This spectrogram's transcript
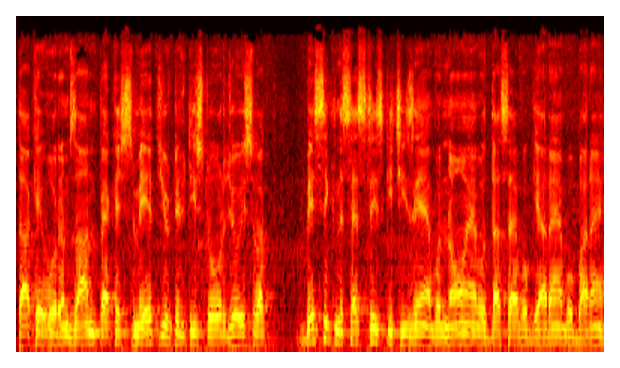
تاکہ وہ رمضان پیکج سمیت یوٹیلٹی سٹور جو اس وقت بیسک نیسیسٹیز کی چیزیں ہیں، وہ نو ہیں، وہ دس ہے وہ گیارہ ہیں، وہ بارہ ہیں،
